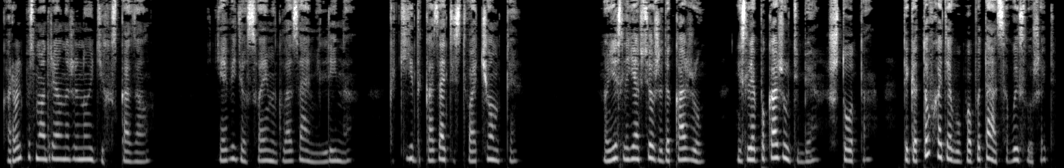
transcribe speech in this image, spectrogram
Король посмотрел на жену и тихо сказал. «Я видел своими глазами, Лина. Какие доказательства, о чем ты? Но если я все же докажу, если я покажу тебе что-то, ты готов хотя бы попытаться выслушать?»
